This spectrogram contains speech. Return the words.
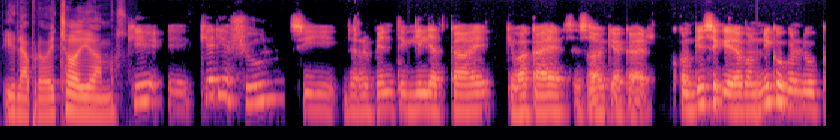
y la aprovechó, digamos. ¿Qué, eh, ¿qué haría June si de repente Gilead cae? Que va a caer, se sabe que va a caer. ¿Con quién se queda? ¿Con Nick o con Luke?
